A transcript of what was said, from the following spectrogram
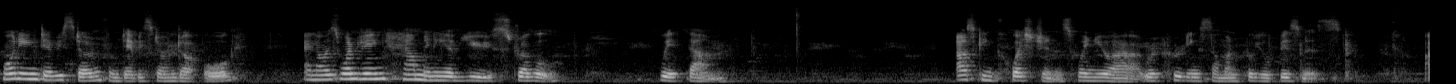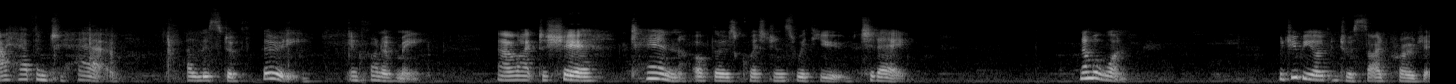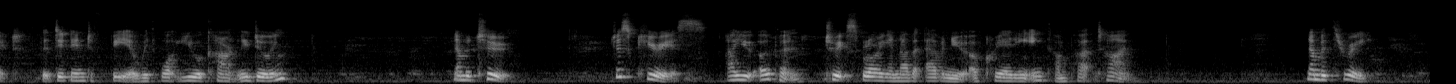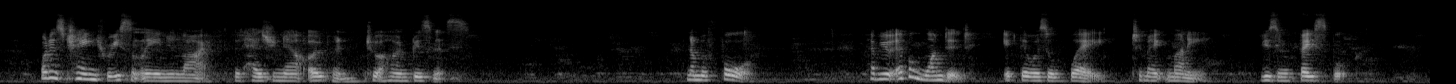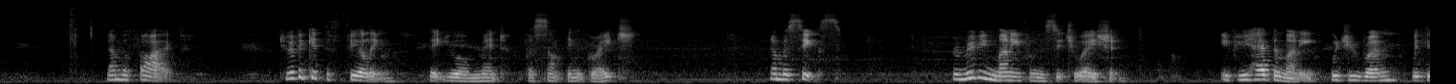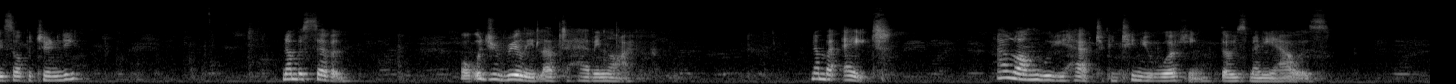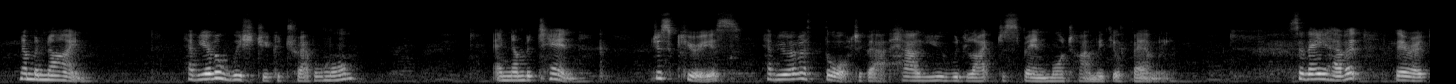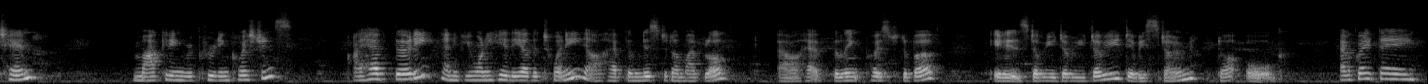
Morning, Debbie Stone from debbiestone.org. And I was wondering how many of you struggle with um, asking questions when you are recruiting someone for your business. I happen to have a list of 30 in front of me, and I'd like to share 10 of those questions with you today. Number one, would you be open to a side project that didn't interfere with what you are currently doing? Number two, just curious, are you open to exploring another avenue of creating income part time? Number three, what has changed recently in your life that has you now open to a home business? Number four, have you ever wondered if there was a way to make money using Facebook? Number five, do you ever get the feeling that you are meant for something great? Number six, removing money from the situation. If you had the money, would you run with this opportunity? Number seven, what would you really love to have in life? Number eight, how long will you have to continue working those many hours? Number nine, have you ever wished you could travel more? And number 10, just curious, have you ever thought about how you would like to spend more time with your family? So there you have it. There are 10 marketing recruiting questions. I have 30, and if you want to hear the other 20, I'll have them listed on my blog. I'll have the link posted above. It is www.debbiestone.org. Have a great day.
